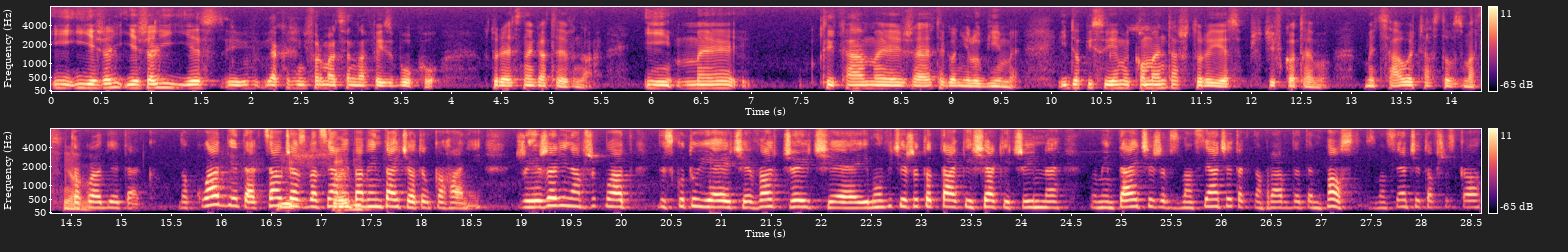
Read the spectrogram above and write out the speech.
I, I jeżeli, jeżeli jest y, jakaś informacja na Facebooku, która jest negatywna i my klikamy, że tego nie lubimy i dopisujemy komentarz, który jest przeciwko temu, my cały czas to wzmacniamy. Dokładnie tak. Dokładnie tak. Cały czas wzmacniamy i pamiętajcie o tym, kochani, że jeżeli na przykład dyskutujecie, walczycie i mówicie, że to takie, siakie czy inne, pamiętajcie, że wzmacniacie tak naprawdę ten post, wzmacniacie to wszystko,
